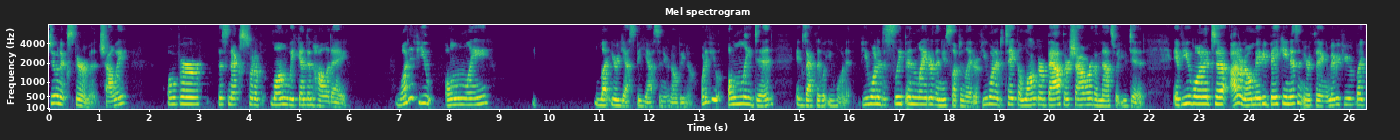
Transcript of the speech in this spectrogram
do an experiment, shall we? Over this next sort of long weekend and holiday, what if you only let your yes be yes and your no be no? What if you only did exactly what you wanted? If you wanted to sleep in later, then you slept in later. If you wanted to take a longer bath or shower, then that's what you did. If you wanted to, I don't know, maybe baking isn't your thing. Maybe if you like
